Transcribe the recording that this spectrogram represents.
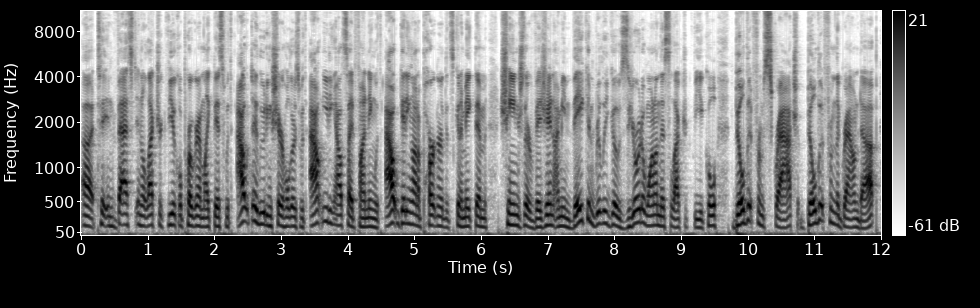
uh, to invest in electric vehicle program like this without diluting shareholders, without needing outside funding, without getting on a partner that's going to make them change their vision. I mean, they can really go zero to one on this electric vehicle, build it from scratch, build it from the ground up.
